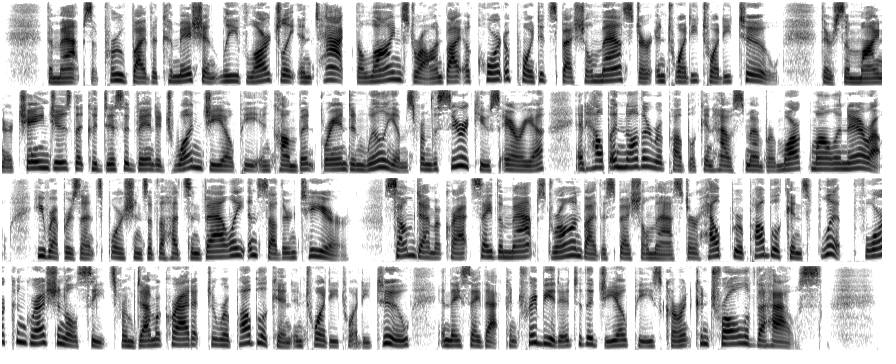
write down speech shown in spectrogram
The maps approved by the Commission leave largely intact the lines drawn by a court appointed special master in 2022. There's some minor changes that could disadvantage one GOP incumbent, Brandon Williams, from the Syracuse area and help another Republican House member, Marc Molinaro. He represents portions of the Hudson Valley and Southern Tier. Some Democrats say the maps drawn by the special master helped Republicans flip four congressional seats from Democratic to Republican in 2022, and they say that contributed to the GOP's current control of the House.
